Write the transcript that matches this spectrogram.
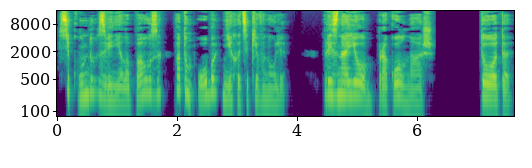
Секунду звенела пауза, потом оба нехотя кивнули. Признаем, прокол наш. То-то,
